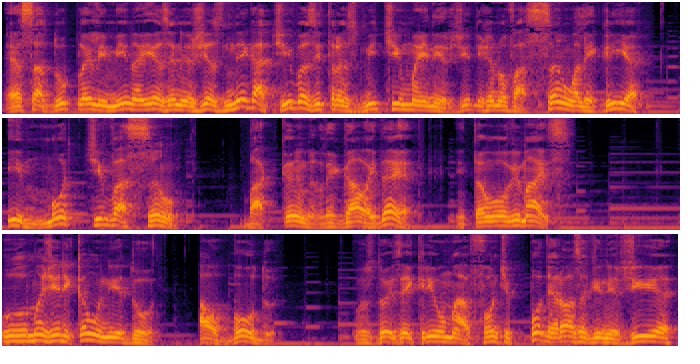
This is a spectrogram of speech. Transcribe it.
essa dupla elimina aí as energias negativas e transmite uma energia de renovação, alegria e motivação. Bacana, legal a ideia? Então ouve mais. O manjericão unido ao boldo, os dois aí criam uma fonte poderosa de energia,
